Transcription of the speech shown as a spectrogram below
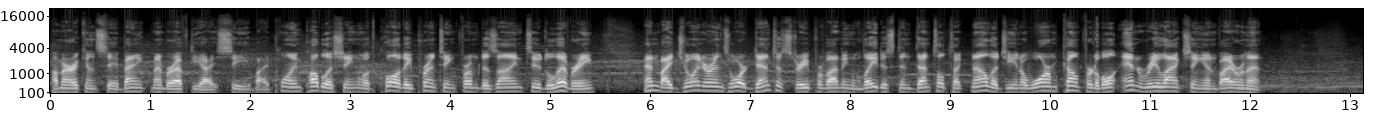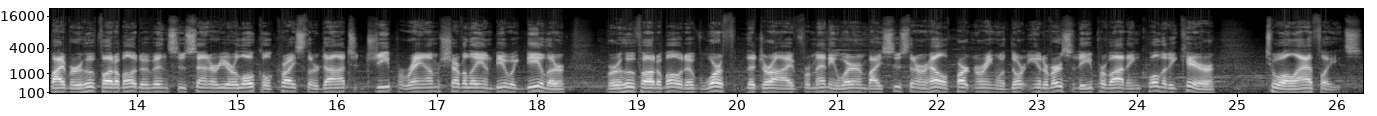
American State Bank member FDIC. By Ployne Publishing with quality printing from design to delivery and by Joiner and Zwart Dentistry, providing the latest in dental technology in a warm, comfortable, and relaxing environment. By Verhoof Automotive in Sioux Center, your local Chrysler, Dodge, Jeep, Ram, Chevrolet, and Buick dealer. Verhoof Automotive, worth the drive from anywhere, and by Sioux Center Health, partnering with Dordt University, providing quality care to all athletes.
